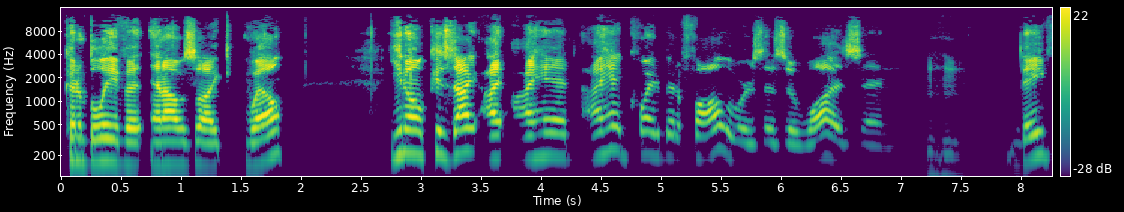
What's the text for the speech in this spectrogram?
couldn't believe it, and I was like, well, you know, because I, I I had I had quite a bit of followers as it was, and mm-hmm. they've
